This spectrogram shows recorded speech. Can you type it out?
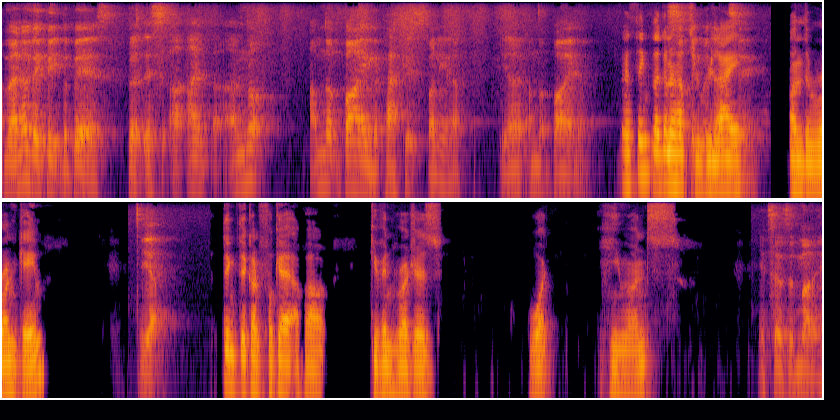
I mean, I know they beat the Bears, but this I, I'm I'm not I'm not buying the Packers. Funny enough, you know, I'm not buying. I think they're gonna have to rely on the run game. Yeah, I think they can forget about giving Rodgers what he wants. in terms of money.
